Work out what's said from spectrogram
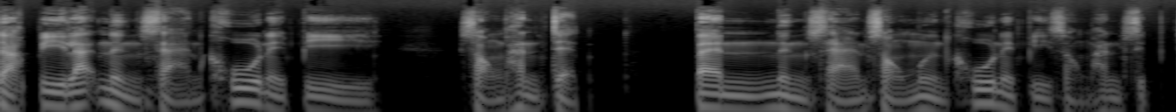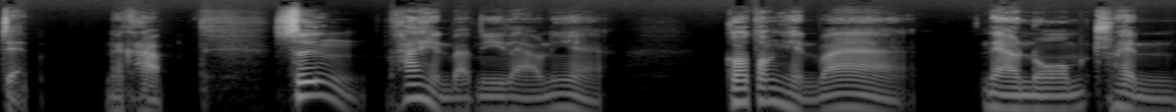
จากปีละ 1 0 0 0 0 0 คู่ในปี 2007 เป็น 120,000 คู่ในปี 2017 นะครับ ซึ่งถ้าเห็นแบบนี้แล้วเนี่ยก็ต้องเห็นว่าแนวโน้มเทรนด์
